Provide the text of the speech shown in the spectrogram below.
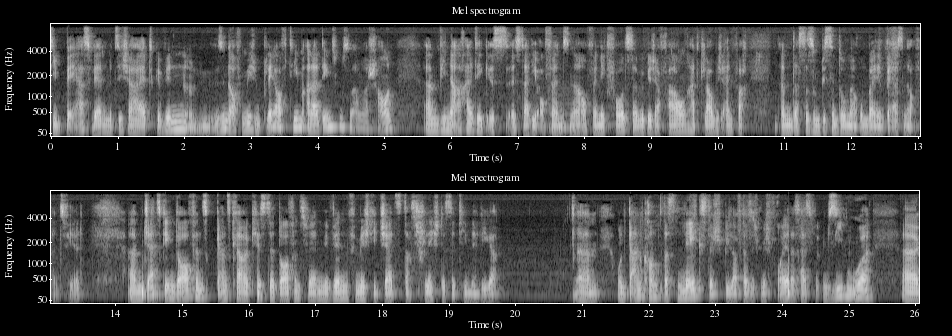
die Bears werden mit Sicherheit gewinnen und sind auch für mich ein Playoff-Team. Allerdings muss man auch mal schauen, ähm, wie nachhaltig ist, ist da die Offense. Ne? Auch wenn Nick Foles da wirklich Erfahrung hat, glaube ich einfach, ähm, dass da so ein bisschen drumherum bei den Bears in der Offense fehlt. Ähm, Jets gegen Dolphins, ganz klare Kiste. Dolphins werden gewinnen. Für mich die Jets das schlechteste Team der Liga. Ähm, und dann kommt das nächste Spiel, auf das ich mich freue. Das heißt, um 7 Uhr äh,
